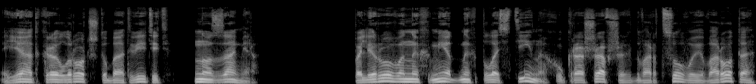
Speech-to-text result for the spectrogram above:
Я открыл рот, чтобы ответить, но замер. Полированных медных пластинах, украшавших дворцовые ворота,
